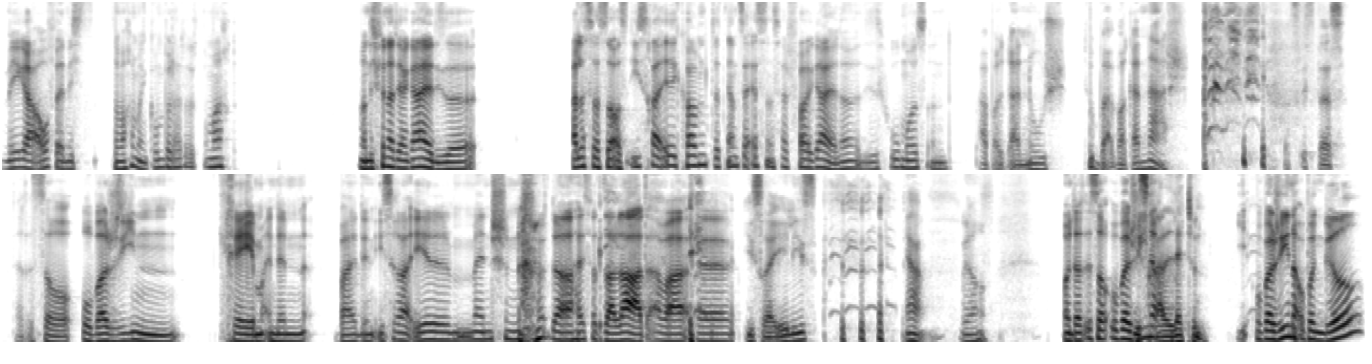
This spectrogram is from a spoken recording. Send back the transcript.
mega aufwendig zu machen. Mein Kumpel hat das gemacht. Und ich finde das ja geil, diese, alles, was so aus Israel kommt, das ganze Essen ist halt voll geil, ne? Dieses Hummus und Baba Ganoush, tu Baba Ganache. Was ist das? Das ist so Auberginencreme in den, bei den Israel-Menschen, da heißt das Salat, aber äh, Israelis? ja, genau. Und das ist so Aubergine, Israeletten. Aubergine auf den Grill,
